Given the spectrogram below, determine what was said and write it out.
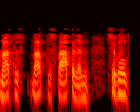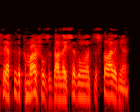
not to not to stop, and then signals after the commercials are done, they signal them to start again.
